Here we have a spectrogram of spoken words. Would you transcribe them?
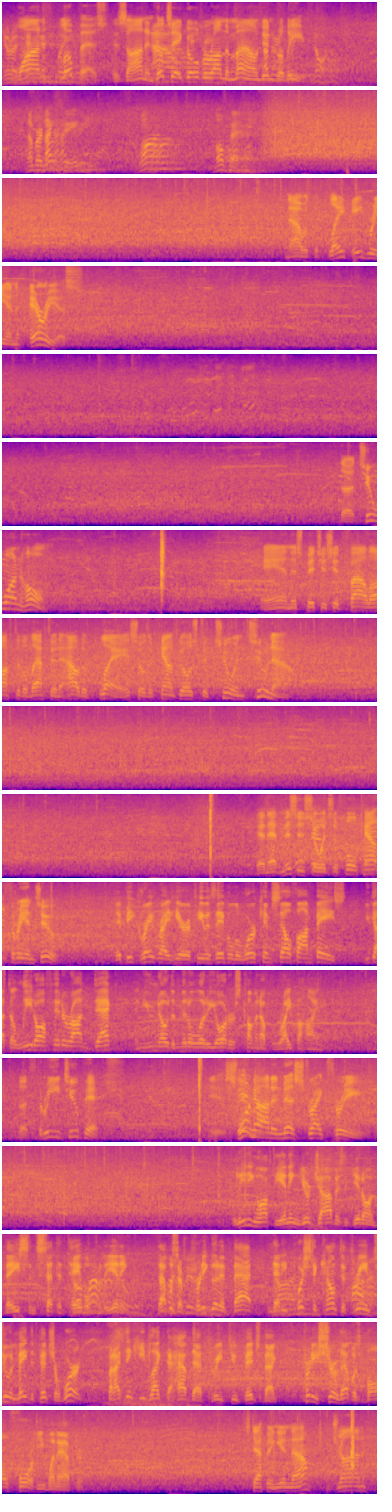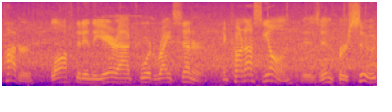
Juan Lopez is on, and he'll take over on the mound in relief. Number 19, Juan Lopez. Now at the plate, Adrian Arias. The 2-1 home. And this pitch is hit foul off to the left and out of play, so the count goes to 2 and 2 now. And that misses, so it's a full count, three and two. It'd be great right here if he was able to work himself on base. You got the leadoff hitter on deck, and you know the middle of the order's coming up right behind him. The 3-2 pitch is swung on and missed, strike three. leading off the inning, your job is to get on base and set the table for the inning. That was a pretty good at bat that he pushed the count to three and two and made the pitcher work. But I think he'd like to have that 3-2 pitch back. Pretty sure that was ball four he went after. Stepping in now, John Potter lofted in the air out toward right center. Encarnacion is in pursuit,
